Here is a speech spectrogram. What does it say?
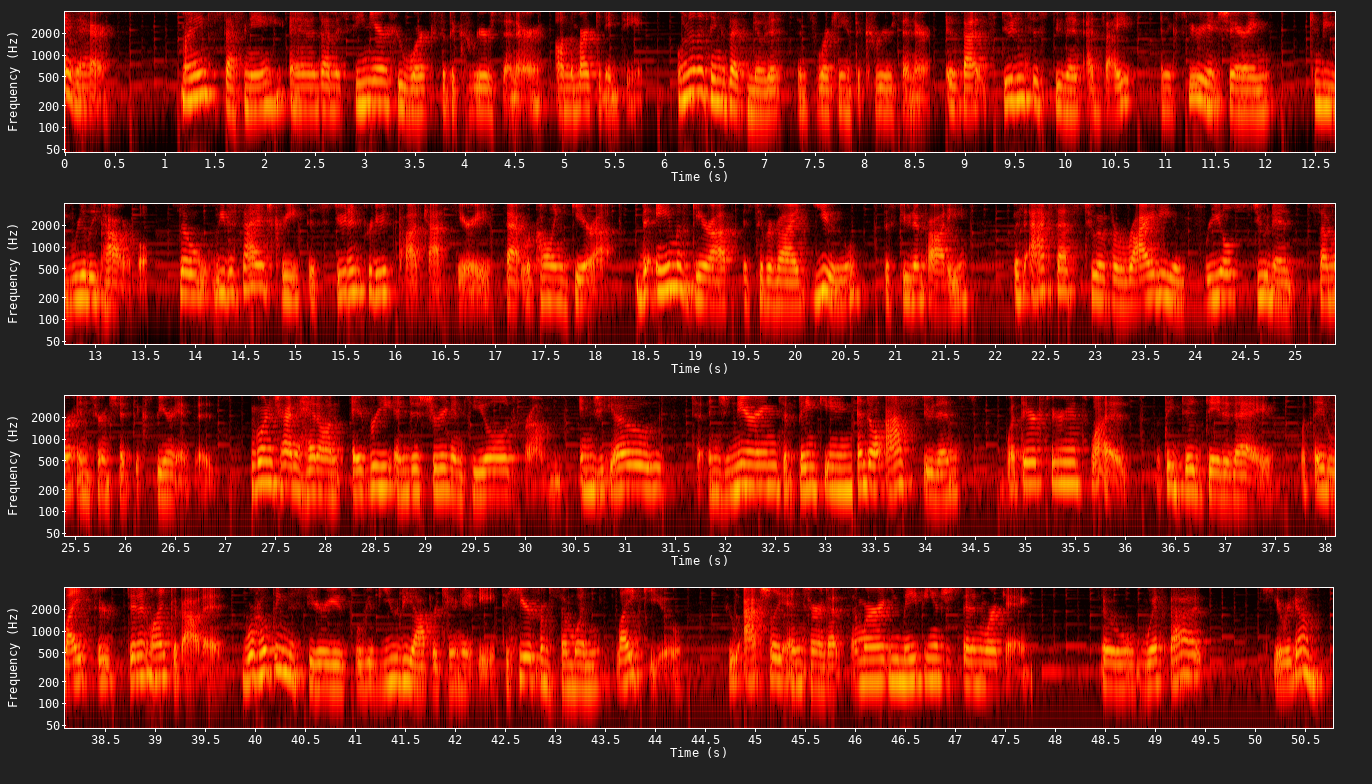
Hi there. My name's Stephanie, and I'm a senior who works at the Career Center on the marketing team. One of the things I've noticed since working at the Career Center is that student to student advice and experience sharing can be really powerful. So, we decided to create this student produced podcast series that we're calling Gear Up. The aim of Gear Up is to provide you, the student body, with access to a variety of real student summer internship experiences. I'm going to try to hit on every industry and field from NGOs to engineering to banking, and I'll ask students what their experience was, what they did day to day, what they liked or didn't like about it. We're hoping this series will give you the opportunity to hear from someone like you who actually interned at somewhere you may be interested in working. So, with that, here we go.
